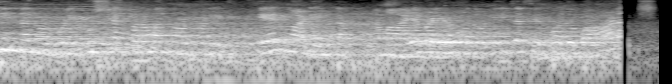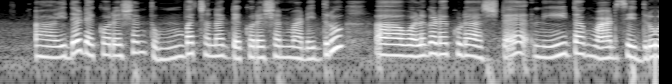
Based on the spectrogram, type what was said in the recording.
ಪ್ರೀತಿಯಿಂದ ನೋಡ್ಕೊಳ್ಳಿ ಖುಷಿಯಾಗಿ ಬರೋವಂತ ನೋಡ್ಕೊಳ್ಳಿ ಕೇರ್ ಮಾಡಿ ಅಂತ. ನಮ್ಮ ಆಯಗಳಿರ್ಬೋದು ಟೀಚರ್ಸ್ ಇರ್ಬೋದು, ಬಹಳ ಇದೇ ಡೆಕೋರೇಷನ್ ತುಂಬ ಚೆನ್ನಾಗಿ ಡೆಕೋರೇಷನ್ ಮಾಡಿದ್ರು. ಒಳಗಡೆ ಕೂಡ ಅಷ್ಟೇ ನೀಟಾಗಿ ಮಾಡಿಸಿದ್ರು.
